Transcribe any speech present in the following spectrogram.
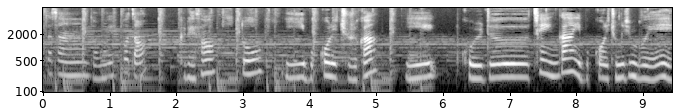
짜잔, 너무 예쁘죠? 그래서 또 이 목걸이 줄과 이 골드 체인과 이 목걸이 중심부에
